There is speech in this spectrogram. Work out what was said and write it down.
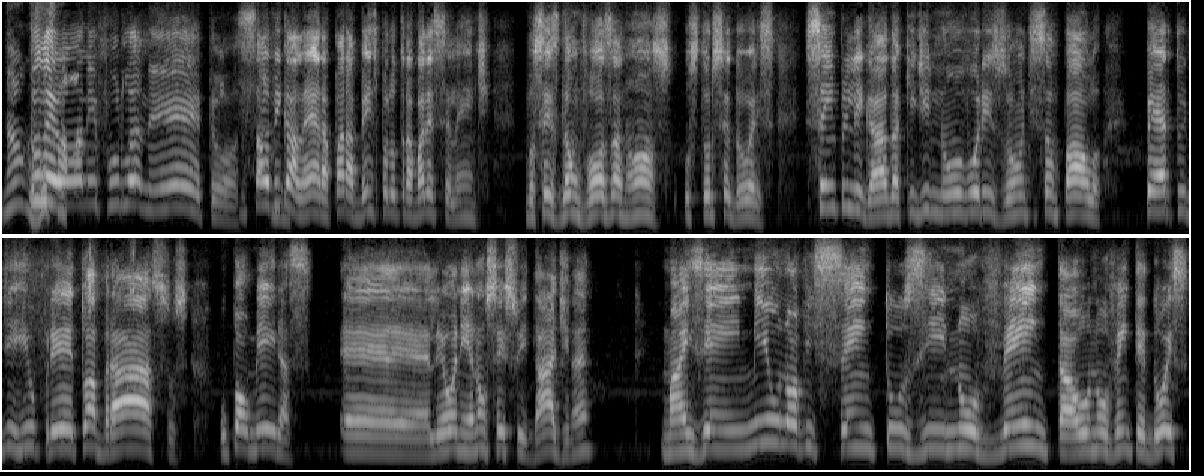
Não, não do falar. Leone Furlaneto. Salve, galera. Parabéns pelo trabalho excelente. Vocês dão voz a nós, os torcedores. Sempre ligado aqui de Novo Horizonte, São Paulo, perto de Rio Preto. Abraços. O Palmeiras, é, Leone, eu não sei sua idade, né? Mas em 1990 ou 92,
